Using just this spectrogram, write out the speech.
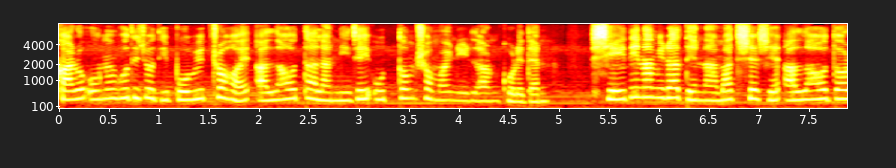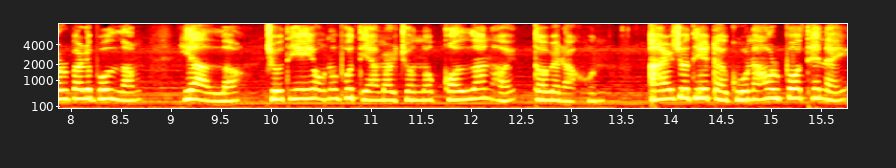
কারও অনুভূতি যদি পবিত্র হয়, আল্লাহ তালা নিজেই উত্তম সময় নির্ধারণ করে দেন। সেই দিন আমি রাতে নামাজ শেষে আল্লাহ দরবারে বললাম, ইয়া আল্লাহ, যদি এই অনুভূতি আমার জন্য কল্যাণ হয়, তবে রাখুন। আর যদি এটা গুনাহর পথে নেয়,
